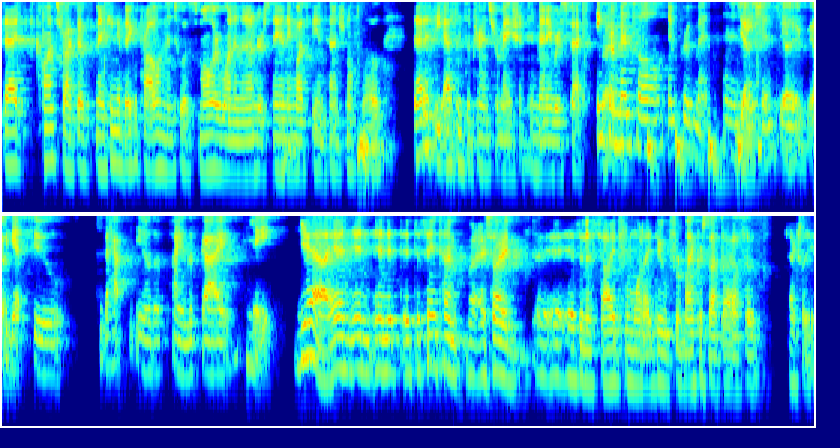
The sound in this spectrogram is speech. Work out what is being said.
that construct of making a big problem into a smaller one and then understanding what's the intentional flow. That is the essence of transformation in many respects. incremental improvement and Yes. innovation to Yeah, yeah. to get to to the you know the pie in the sky state. Yeah, and and and at, at the same time, I saw it uh, as an aside from what I do for Microsoft. I also actually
